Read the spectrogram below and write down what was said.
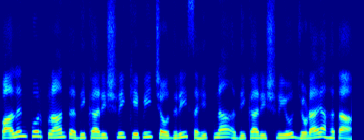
પાલનપુર પ્રાંત અધિકારી શ્રી કેપી ચૌધરી સહિતના અધિકારીશ્રીઓ જોડાયા હતા.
